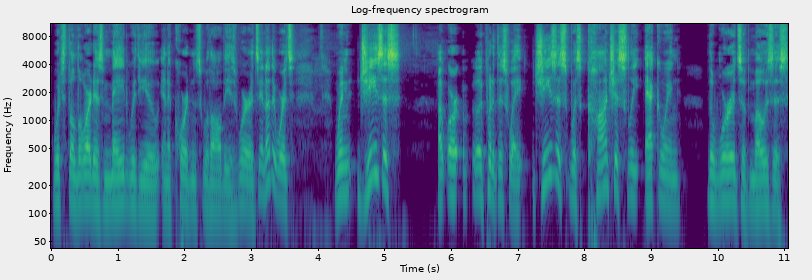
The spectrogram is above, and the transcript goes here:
which the Lord has made with you in accordance with all these words. In other words, when Jesus, uh, or let me put it this way, Jesus was consciously echoing the words of Moses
